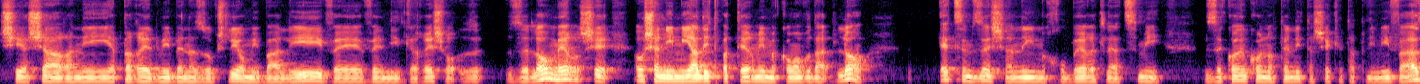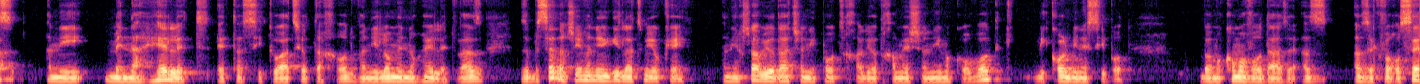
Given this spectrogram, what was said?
שישר אני אפרד מבן הזוג שלי או מבעלי ו- ונתגרש, זה, זה לא אומר ש... או שאני מיד אתפטר ממקום עבודה, לא. עצם זה שאני מחוברת לעצמי, זה קודם כל נותן לי את השקט הפנימי, ואז אני מנהלת את הסיטואציות האחרות ואני לא מנוהלת, ואז זה בסדר שאם אני אגיד לעצמי, אוקיי, אני עכשיו יודעת שאני פה צריכה להיות חמש שנים הקרובות, מכל מיני סיבות, במקום עבודה הזה. אז, אז זה כבר עושה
